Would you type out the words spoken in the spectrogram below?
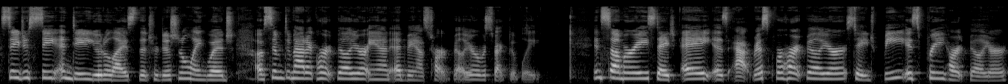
Stages C and D utilize the traditional language of symptomatic heart failure and advanced heart failure, respectively. In summary, stage A is at risk for heart failure, stage B is pre heart failure,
